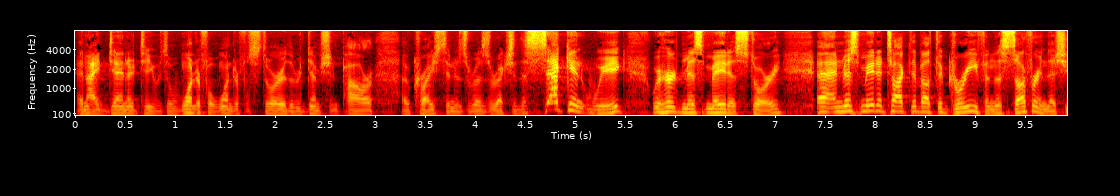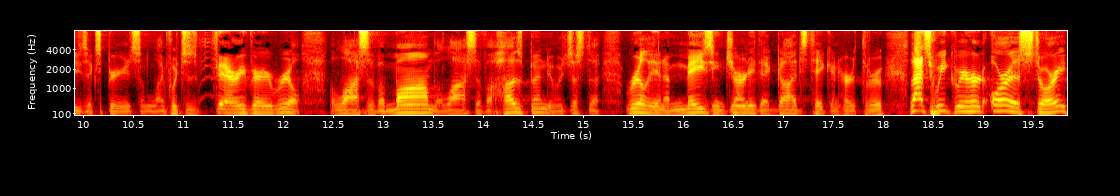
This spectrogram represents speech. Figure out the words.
and identity. It was a wonderful, wonderful story of the redemption power of Christ and his resurrection. The second week, we heard Miss Maida's story. And Miss Maida talked about the grief and the suffering that she's experienced in life, which is very, very real. The loss of a mom, the loss of a husband. It was just a really an amazing journey that God's taken her through. Last week, we heard Aura's story,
